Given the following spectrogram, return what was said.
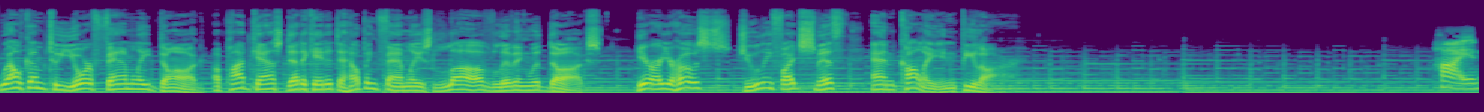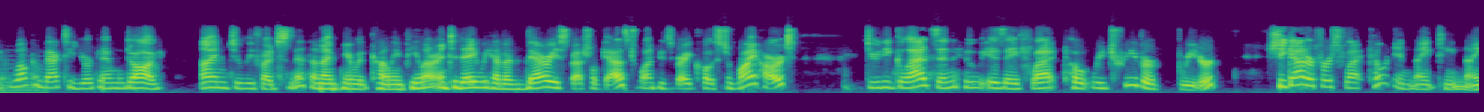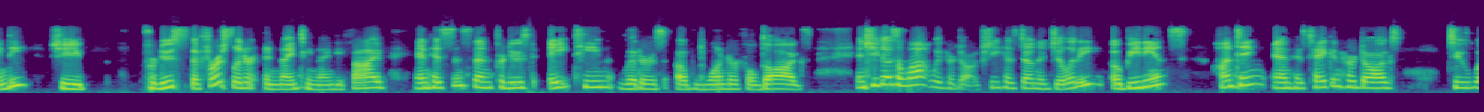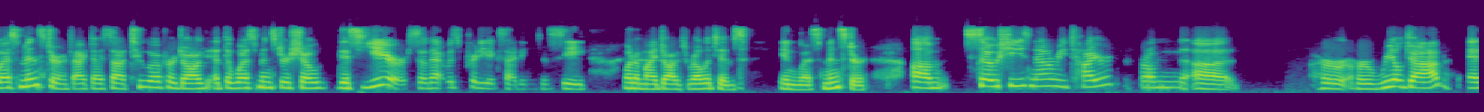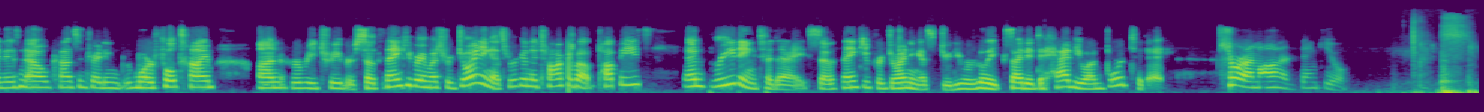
Welcome to Your Family Dog, a podcast dedicated to helping families love living with dogs. Here are your hosts, Julie Fudge Smith and Colleen Pelar. Hi, and welcome back to Your Family Dog. I'm Julie Fudge Smith, and I'm here with Colleen Pelar. And today we have a very special guest, one who's very close to my heart, Judy Gladson, who is a flat coat retriever breeder. She got her first flat coat in 1990. She produced the first litter in 1995 and has since then produced 18 litters of wonderful dogs. And she does a lot with her dogs. She has done agility, obedience, hunting, and has taken her dogs to Westminster. In fact, I saw two of her dogs at the Westminster show this year. So that was pretty exciting to see one of my dog's relatives in Westminster. Um, so she's now retired from uh, her her real job and is now concentrating more full time on her retrievers. So thank you very much for joining us. We're going to talk about puppies and breeding today. So thank you for joining us, Judy. We're really excited to have you on board today. Sure, I'm honored. Thank you.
